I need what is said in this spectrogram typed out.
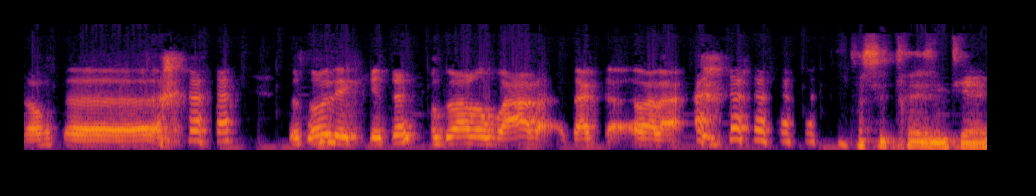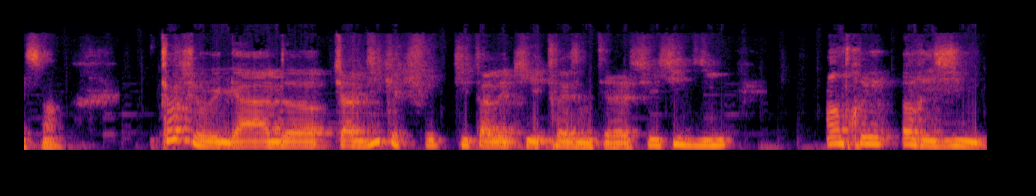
Donc, ce sont les critères qu'on doit revoir. Voilà. ça, c'est très intéressant. Quand tu regardes, tu as dit quelque chose qui, qui est très intéressant. Tu dis, entre un régime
